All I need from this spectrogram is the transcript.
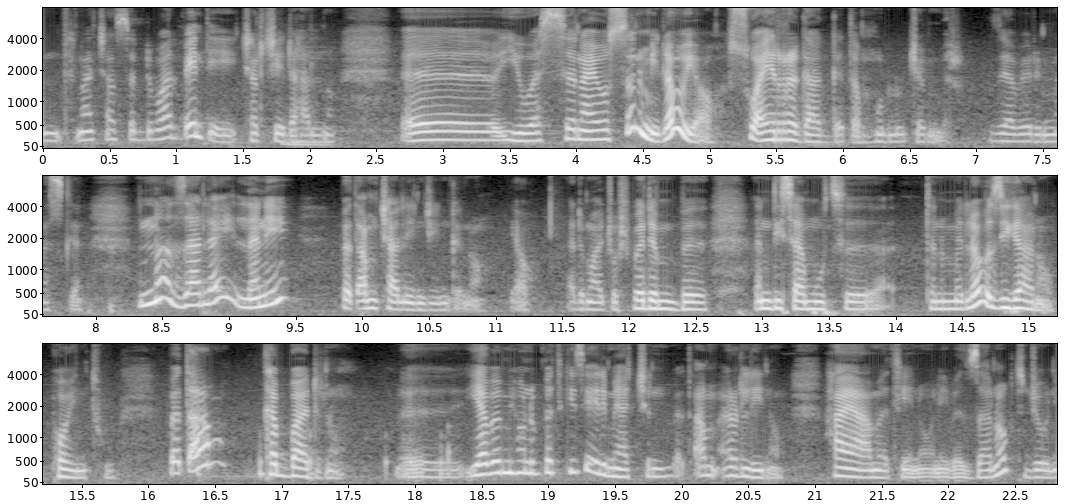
እንትናችን አሰድበዋል። ጴንጤ church ሄደሃል ነው ይወስን አይወስን የሚለው ያው እሱ አይረጋገጥም ሁሉ ጭምር እግዚአብሔር ይመስገን እና እዛ ላይ ለእኔ በጣም challenging ነው። ያው አድማጮች በደንብ እንዲሰሙት ትንምለው እዚህ ጋር ነው point ኡ። በጣም ከባድ ነው። ያ በሚሆንበት ጊዜ እድሜያችን በጣም early ነው። ሀያ አመቴ ነው እኔ በዛን ወቅት ጆኒ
